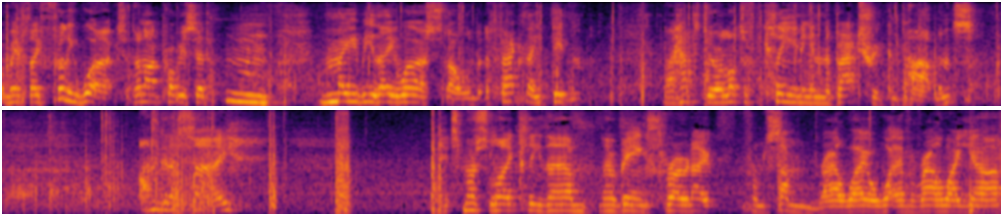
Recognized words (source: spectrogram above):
I mean, if they fully worked, then I'd probably said, hmm, maybe they were stolen. But the fact they didn't, I had to do a lot of cleaning in the battery compartments. I'm going to say it's most likely them they were being thrown out from some railway or whatever railway yard.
